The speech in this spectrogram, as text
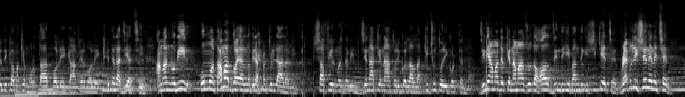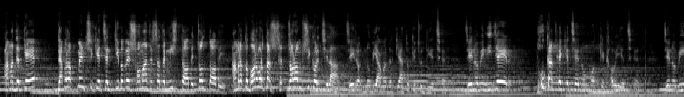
যদি কেউ আমাকে মোরতাদ বলে, কাফের বলে, খেতে রাজি আছি, আমার নবীর উম্মত, আমার দয়াল নবী রহমতুল্লাহ আলমী শাফিউল মজনবী জেনাকে না তৈরি করলে আল্লাহ কিছু তৈরি করতেন না। যিনি আমাদেরকে নামাজ, রোজা, হজ, জিন্দিগি, বান্দিগি শিখিয়েছেন রেভলিউশন এনেছেন, আমাদেরকে ডেভেলপমেন্ট শিখিয়েছেন, কীভাবে সমাজের সাথে মিশতে হবে, চলতে হবে। আমরা তো বর্বরতার চরম শিখরে ছিলাম। র- নবী আমাদেরকে এত কিছু দিয়েছেন যে নবী নিজের ভুকা থেকেছেন, উম্মতকে খাওয়িয়েছেন। যে নবী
